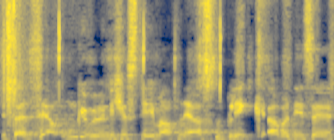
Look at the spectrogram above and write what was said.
Ist ein sehr ungewöhnliches Thema auf den ersten Blick, aber diese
